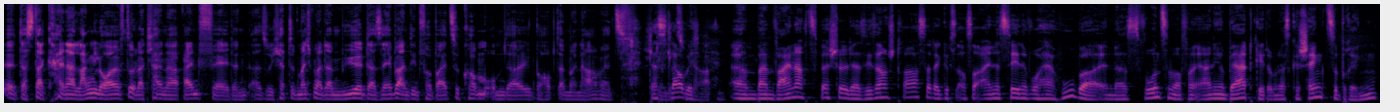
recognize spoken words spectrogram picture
äh, dass da keiner langläuft oder keiner reinfällt. Und also ich hatte manchmal da Mühe, da selber an den vorbeizukommen, um da überhaupt an meine Arbeitsstelle Das glaube ich. zu. Ähm, beim Weihnachtsspecial der Sesamstraße, da gibt es auch so eine Szene, wo Herr Huber in das Wohnzimmer von Ernie und Bert geht, um das Geschenk zu bringen.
